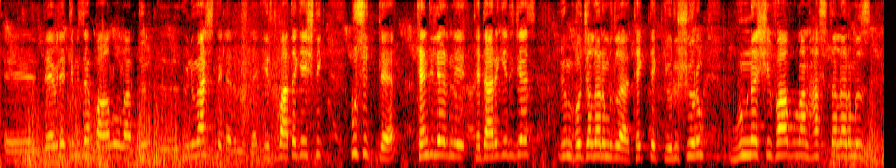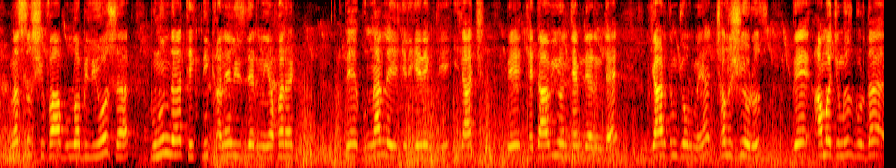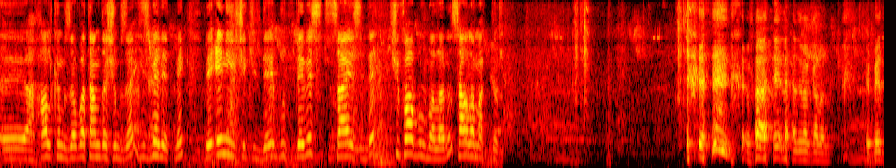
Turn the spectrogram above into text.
e, devletimize bağlı olan tüm e, üniversitelerimizle irtibata geçtik. Bu sütle kendilerini tedarik edeceğiz. Tüm hocalarımızla tek tek görüşüyorum. Bununla şifa bulan hastalarımız nasıl şifa bulabiliyorsa bunun da teknik analizlerini yaparak ve bunlarla ilgili gerekli ilaç ve tedavi yöntemlerinde yardımcı olmaya çalışıyoruz ve amacımız burada e, halkımıza, vatandaşımıza hizmet etmek ve en iyi şekilde bu deve sütü sayesinde şifa bulmalarını sağlamaktır. Hadi bakalım. Epey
